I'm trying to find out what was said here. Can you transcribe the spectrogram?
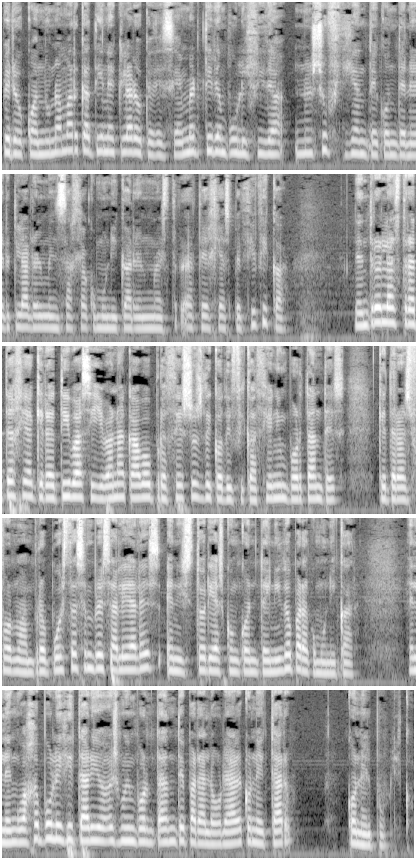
Pero cuando una marca tiene claro que desea invertir en publicidad, no es suficiente con tener claro el mensaje a comunicar en una estrategia específica, Dentro de la estrategia creativa se llevan a cabo procesos de codificación importantes que transforman propuestas empresariales en historias con contenido para comunicar. El lenguaje publicitario es muy importante para lograr conectar con el público.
